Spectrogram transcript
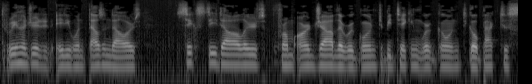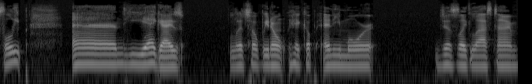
$381,000 $60 from our job that we're going to be taking. We're going to go back to sleep. And yeah, guys, let's hope we don't hiccup anymore just like last time.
